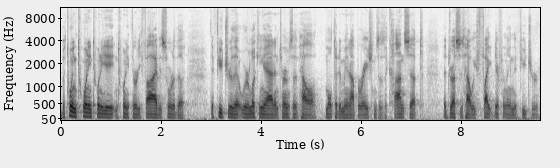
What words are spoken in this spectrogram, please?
between 2028 and 2035 is sort of the the future that we're looking at in terms of how multi-domain operations as a concept addresses how we fight differently in the future.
